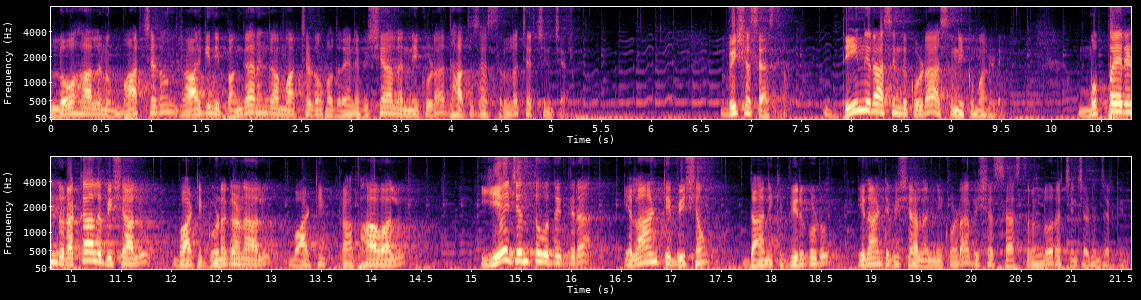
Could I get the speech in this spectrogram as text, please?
లోహాలను మార్చడం రాగిని బంగారంగా మార్చడం మొదలైన విషయాలన్నీ కూడా ధాతుశాస్త్రంలో చర్చించారు. విషశాస్త్రం. దీన్ని రాసింది కూడా అశ్విని కుమారుడే. ముప్పై రెండు రకాల విషాలు వాటి గుణగణాలు వాటి ప్రభావాలు ఏ జంతువు దగ్గర ఎలాంటి విషం దానికి విరుగుడు ఇలాంటి విషయాలన్నీ కూడా విషశాస్త్రంలో రచించడం జరిగింది.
